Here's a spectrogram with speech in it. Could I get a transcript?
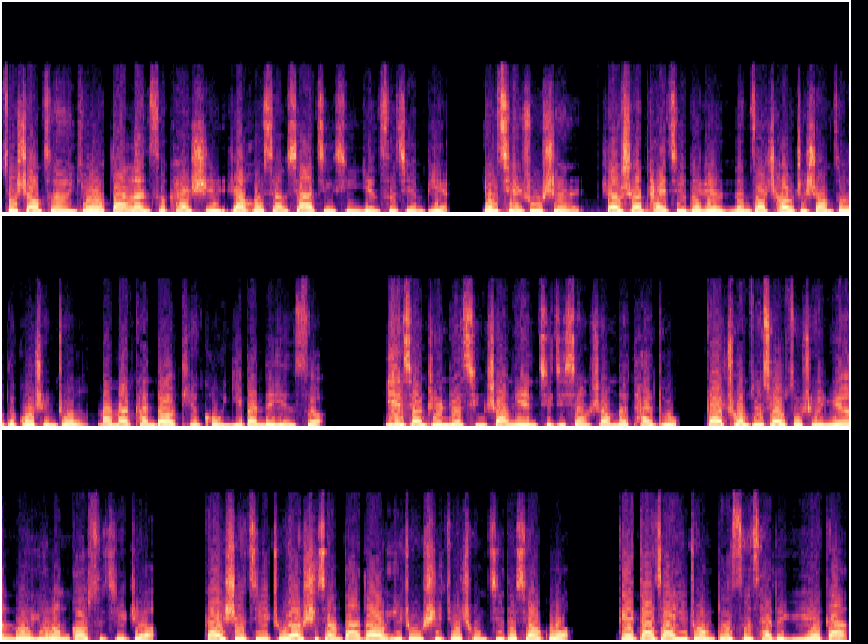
最上层由淡蓝色开始，然后向下进行颜色渐变，由浅入深，让上台阶的人能在朝着上走的过程中，慢慢看到天空一般的颜色。也象征着青少年积极向上的态度。该创作小组成员罗玉龙告诉记者，该设计主要是想达到一种视觉冲击的效果，给大家一种多色彩的愉悦感。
